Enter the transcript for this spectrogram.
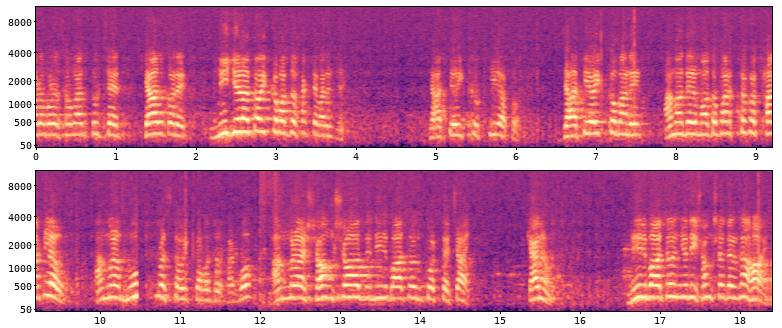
বড় বড় স্লোগান তুলছেন, খেয়াল করেন, নিজেরা তো ঐক্যবদ্ধ থাকতে পারেন না জাতীয় ঐক্য কি রকম? জাতীয় ঐক্য মানে আমাদের মত পার্থক্য থাকলেও আমরা মূল প্রশ্নে ঐক্যবদ্ধ থাকব, আমরা সংসদ নির্বাচন করতে চাই। কেন? নির্বাচন যদি সংসদের না হয়,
